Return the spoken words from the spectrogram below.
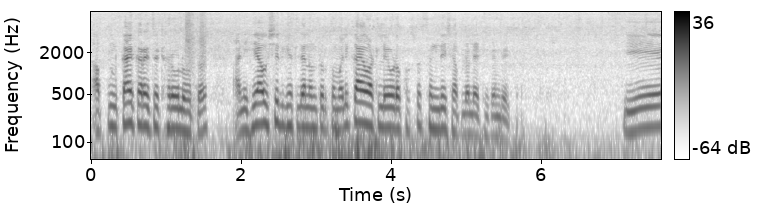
आपण काय करायचं ठरवलं होतं आणि हे औषध घेतल्यानंतर तुम्हाला काय वाटलं? एवढं फक्त संदेश आपल्याला या ठिकाणी द्यायचा हे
